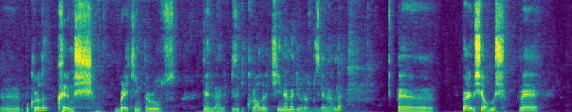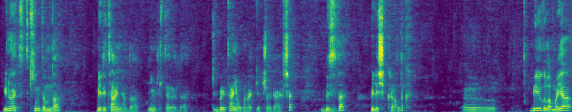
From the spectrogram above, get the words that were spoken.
e, bu kuralı kırmış. Breaking the rules denilen yani bizdeki kuralları çiğneme diyoruz biz genelde. E, böyle bir şey olmuş ve United Kingdom'da, Britanya'da, İngiltere'de, Britanya olarak geçiyor gerçi. Bizde Birleşik Krallık e, bir uygulamaya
